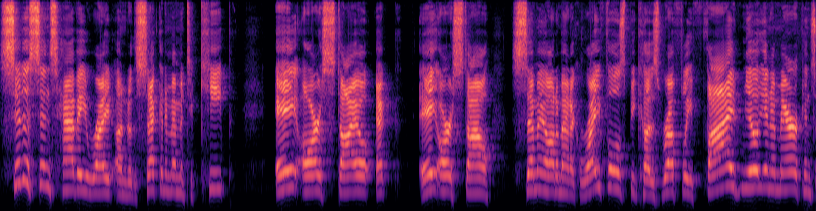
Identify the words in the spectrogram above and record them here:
citizens have a right under the Second Amendment to keep AR style AR style semi-automatic rifles because roughly 5 million Americans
